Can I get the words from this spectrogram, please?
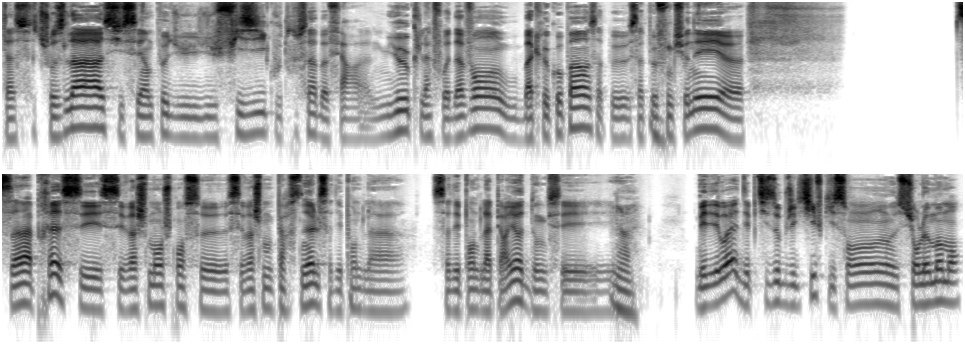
t'as cette chose-là. Si c'est un peu du, du physique ou tout ça, bah faire mieux que la fois d'avant ou battre le copain, ça peut ça peut Mhm. fonctionner. euh. Ça après c'est c'est vachement, je pense, euh, c'est vachement personnel. Ça dépend de la ça dépend de la période. Donc c'est Ouais. mais ouais des petits objectifs qui sont sur le moment.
